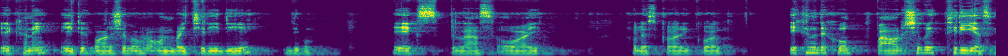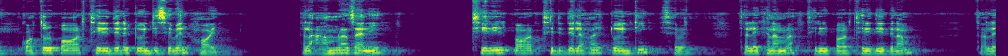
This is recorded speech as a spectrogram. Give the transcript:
এখানে এইটের পাওয়ার হিসেবে আমরা ওয়ান বাই থ্রি দিয়ে দিব। X plus y whole square equal, এখানে দেখো পাওয়ার হিসেবে থ্রি আছে। কতর পাওয়ার থ্রি দিলে টোয়েন্টি সেভেন হয়? তাহলে আমরা জানি থ্রির পাওয়ার থ্রি দিলে হয় টোয়েন্টি সেভেন তাহলে এখানে আমরা থ্রির পাওয়ার থ্রি দিয়ে দিলাম। তাহলে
